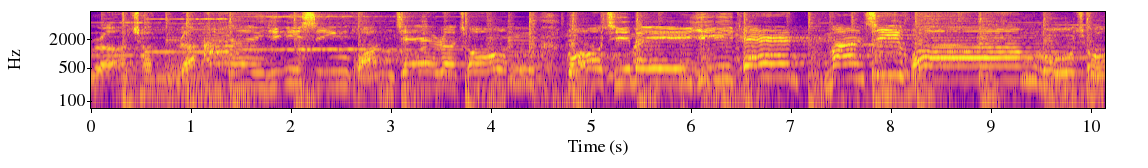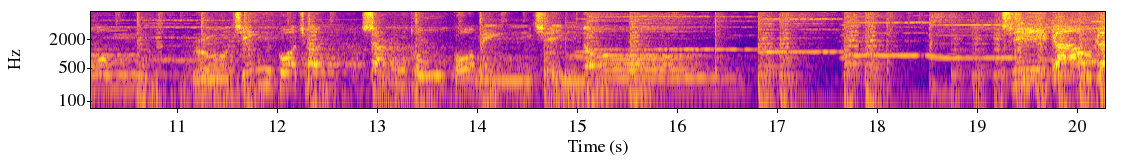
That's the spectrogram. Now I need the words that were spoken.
热忱、热爱、一心、团结、热衷，过起每一天，满希望无穷。如今过程，伤透国民情浓。起高歌，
